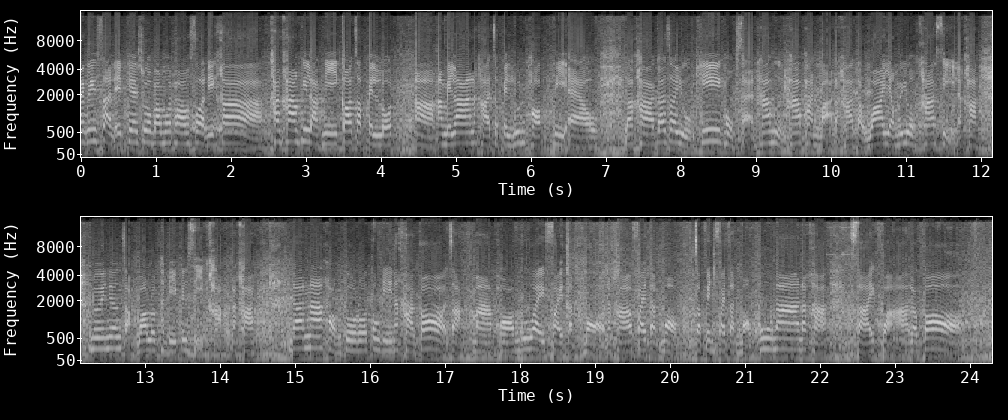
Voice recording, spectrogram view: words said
รักนิสสันเอสเคชัวบางบัวทอง สวัสดีค่ะ ข้างๆพี่รักนี้ก็จะเป็นรถอ่าอเมล่านะคะ จะเป็นรุ่นท็อป VL ราคาก็จะอยู่ที่ 655,000 บาทนะคะ แต่ว่ายังไม่รวมค่าสีนะคะเนื่องเนื่องจากว่ารถคันนี้เป็นสีขาวนะคะ ด้านหน้าของตัวรถตรงนี้นะคะ ก็จะมาพร้อมด้วยไฟตัดหมอกนะคะ ไฟตัดหมอกจะเป็นไฟตัดหมอกคู่หน้านะคะ ซ้ายขวาแล้วก็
